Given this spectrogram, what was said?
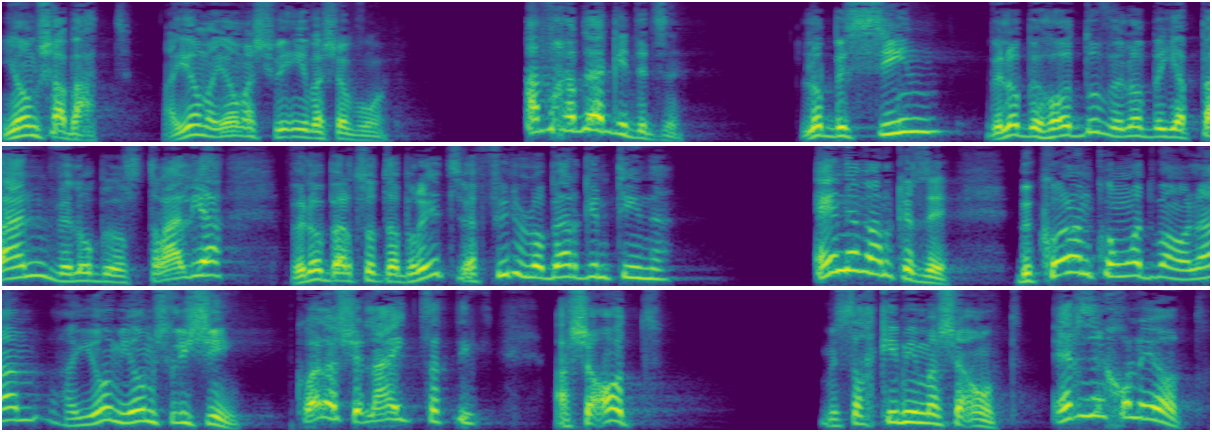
יום שבת היום היום השביעי בשבוע. אף אחד לא יגיד את זה. לא בסין ולא בהודו ולא ביפן ולא באוסטרליה ולא בארצות הברית ואפילו לא בארגנטינה. אין דבר כזה. בכל המקומות בעולם היום יום שלישי. כל השאלה היא קצת השעות. משחקים עם השעות. איך זה יכול להיות?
